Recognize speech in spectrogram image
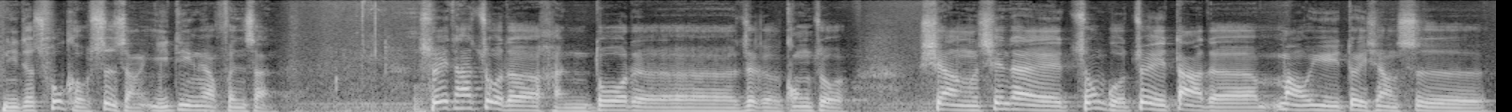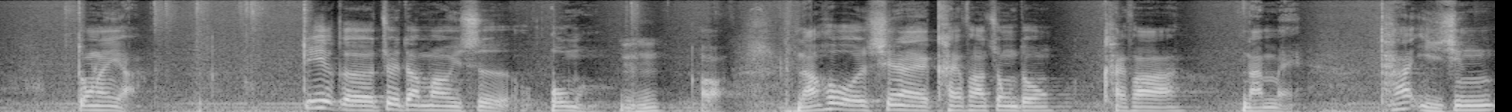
你的出口市场一定要分散。所以他做的很多的这个工作，像现在中国最大的贸易对象是东南亚，第二个最大贸易是欧盟，嗯哼，啊，然后现在开发中东，开发南美，他已经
